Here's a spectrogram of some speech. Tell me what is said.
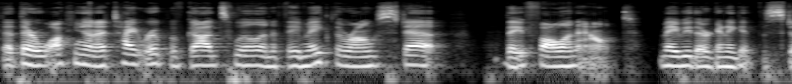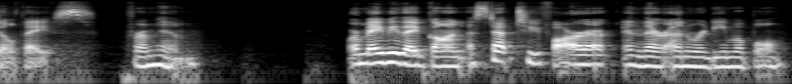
that they're walking on a tightrope of God's will, and if they make the wrong step, they've fallen out. Maybe they're going to get the still face from Him. Or maybe they've gone a step too far and they're unredeemable.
